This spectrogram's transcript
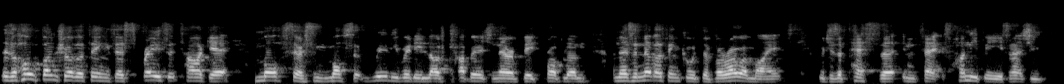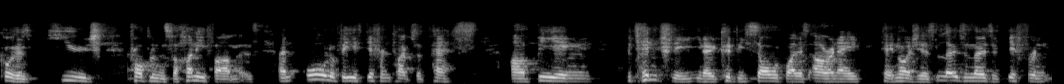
There's a whole bunch of other things. There's sprays that target moths. There are some moths that really, really love cabbage and they're a big problem. And there's another thing called the varroa mite, which is a pest that infects honeybees and actually causes huge problems for honey farmers. And all of these different types of pests are being potentially, you know, could be solved by this RNA technology. There's loads and loads of different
